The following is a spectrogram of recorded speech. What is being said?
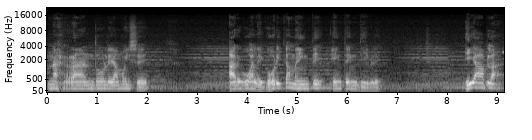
narrándole a Moisés algo alegóricamente entendible y habla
